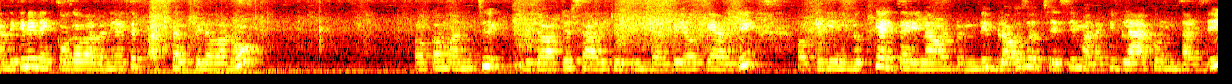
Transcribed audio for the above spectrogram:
అందుకే నేను ఎక్కువగా వాళ్ళని అయితే అస్సలు పిలవను. ఒక మంచి జార్జెట్ శారీ చూపించండి. ఓకే అండి? ఓకే దీని లుక్ అయితే ఇలా ఉంటుంది. బ్లౌజ్ వచ్చేసి మనకి బ్లాక్ ఉందండి.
